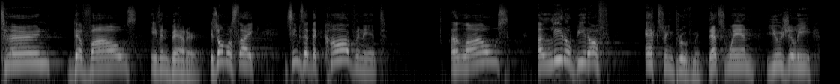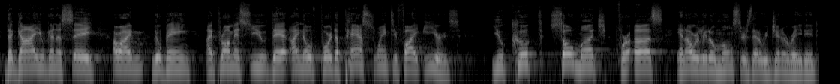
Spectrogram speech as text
turn the vows even better. It's almost like it seems that the covenant allows a little bit of extra improvement. That's when usually the guy you're gonna say, All right, meu bem, I promise you that I know for the past 25 years, you cooked so much for us and our little monsters that we generated.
